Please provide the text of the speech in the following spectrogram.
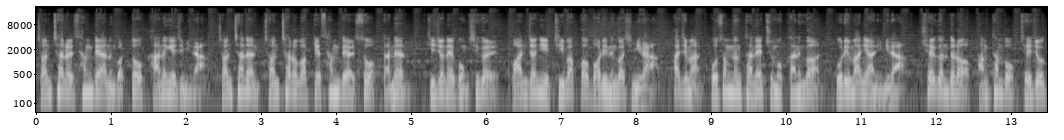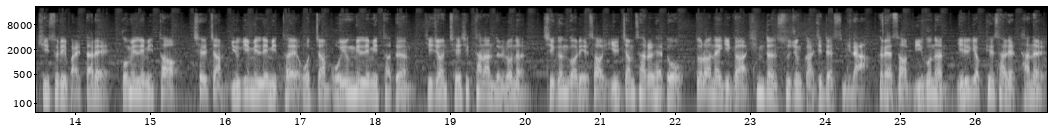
전차를 상대하는 것도 가능해집니다. 전차는 전차로밖에 상대할 수 없다는 기존의 공식을 완전히 뒤바꿔 버리는 것입니다. 하지만 고성능탄에 주목하는 건 우리만이 아닙니다. 최근 들어 방탄복 제조 기술이 발달해 9mm, 7.62mm에 5.56mm 등 기존 제식 탄환들로는 지근 거리에서 1.4를 해도 뚫어내기가 힘든 수준까지 됐습니다. 그래서 미군은 일격필살의 탄을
